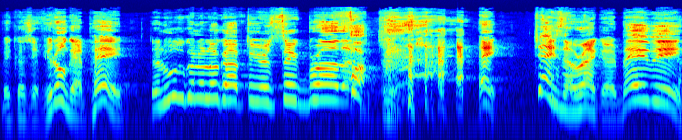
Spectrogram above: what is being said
Because if you don't get paid, then who's gonna look after your sick brother? Fuck you. hey, change the record, baby.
